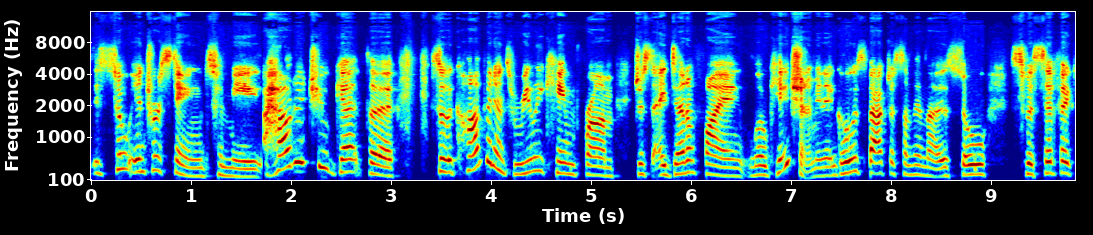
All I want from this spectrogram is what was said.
is so interesting to me. How did you get the so the confidence really came from just identifying location. I mean, it goes back to something that is so specific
